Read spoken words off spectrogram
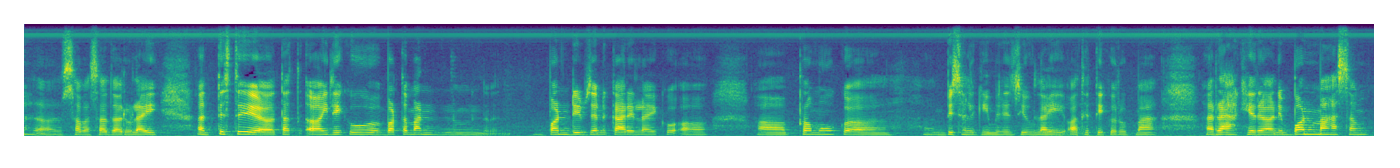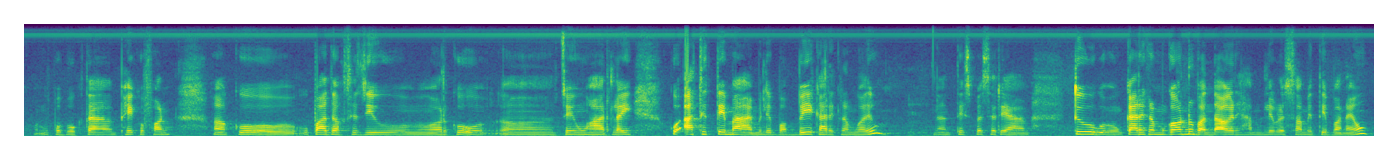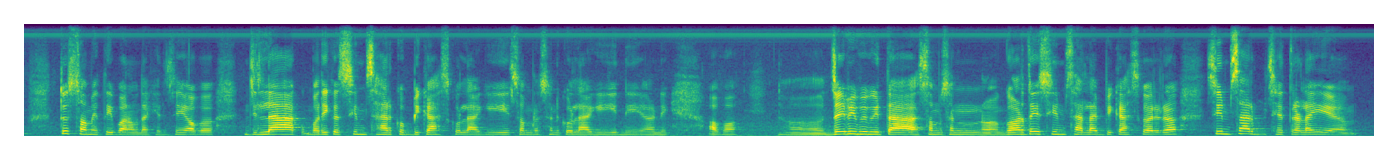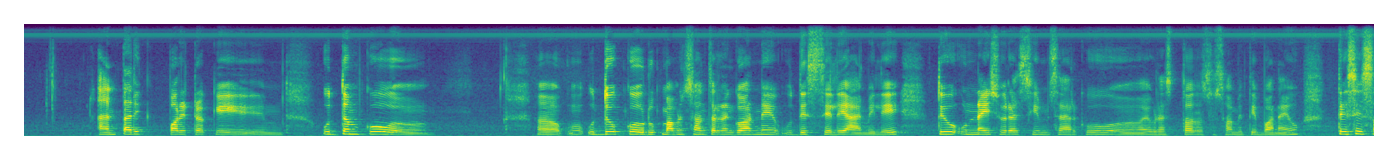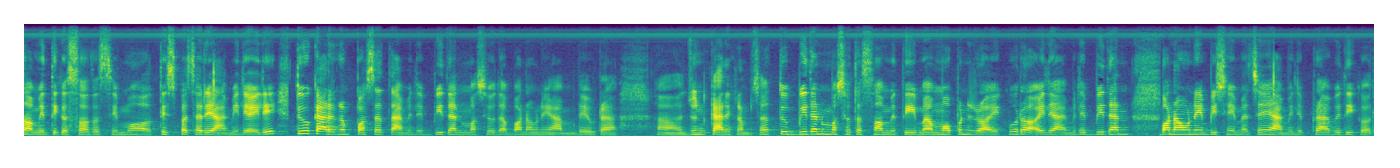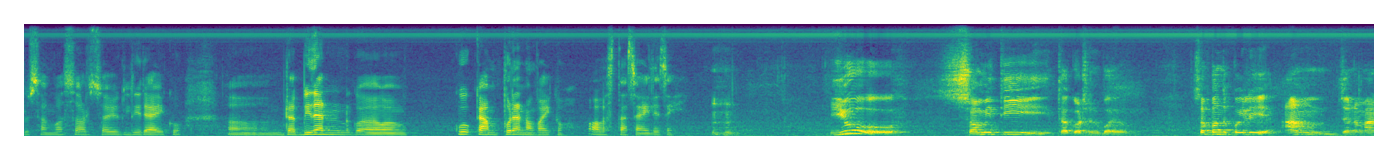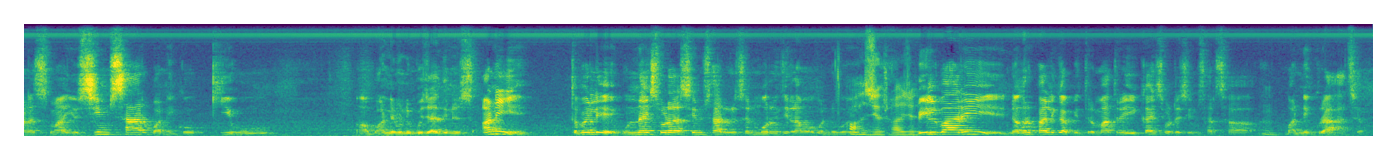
सभासदहरूलाई अनि त्यस्तै तत् अहिलेको वर्तमान वन डिभिजन कार्यालयको प्रमुख विशाल घिमिरेज्यूलाई अतिथिको रूपमा राखेर अनि वन महासङ्घ उपभोक्ता फेको को उपाध्यक्षज्यूहरूको चाहिँ उहाँहरूलाई को आतिथ्यमा हामीले भव्य कार्यक्रम गऱ्यौँ। अनि त्यस पछाडि हाम त्यो कार्यक्रम गर्नुभन्दा अगाडि हामीले एउटा समिति बनायौँ। त्यो समिति बनाउँदाखेरि चाहिँ अब जिल्लाभरिको सिमसारको विकासको लागि संरक्षणको लागि अनि अब जैविक विविधता संरक्षण गर्दै सिमसारलाई विकास गरेर सिमसार क्षेत्रलाई आन्तरिक पर्यटकीय उद्यमको उद्योगको रूपमा पनि सञ्चालन गर्ने उद्देश्यले हामीले त्यो उन्नाइसवटा सिमसारको एउटा सदस्य समिति बनायौँ। त्यसै समितिका सदस्य म। त्यस पछाडि हामीले अहिले त्यो कार्यक्रम पश्चात हामीले विधान मस्यौदा बनाउने हाम्रो एउटा जुन कार्यक्रम छ त्यो विधान मस्यौदा समितिमा म पनि रहेको र अहिले हामीले विधान बनाउने विषयमा चाहिँ हामीले प्राविधिकहरूसँग सरसहयोग लिइरहेको र विधान को काम पुरा नभएको अवस्था छ अहिले चाहिँ। यो समिति त गठन भयो। सबभन्दा पहिले आम जनमानसमा यो सिमसार भनेको के हो भन्ने पनि बुझाइदिनुहोस्। अनि तपाईँले उन्नाइसवटा सिमसारहरू छन् मोरङ जिल्लामा भन्नुभयो। हजुर हजुर। बिलबारी नगरपालिकाभित्र मात्रै एक्काइसवटा सिमसार छ. भन्ने कुरा आएको छ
